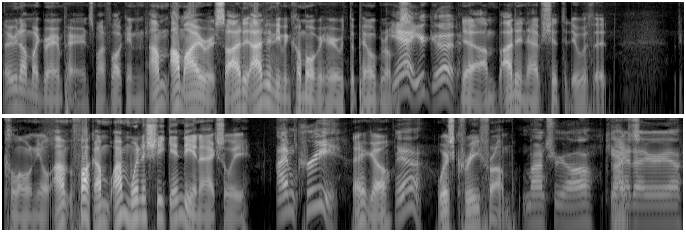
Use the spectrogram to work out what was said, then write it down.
Maybe not my grandparents. My fucking I'm I'm Irish, so I, did, I didn't even come over here with the pilgrims. Yeah, you're good. Yeah, I'm. I didn't have shit to do with it. Colonial. I'm fuck. I'm I'm Winneshiek Indian actually. I'm Cree. There you go. Yeah. Where's Cree from? Montreal, Canada Nice. area.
